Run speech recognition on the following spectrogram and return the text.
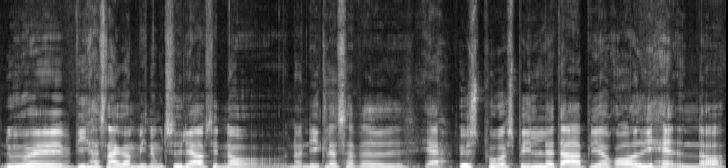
nu øh, vi har snakket om i nogle tidligere afsnit, når, når Niklas har været ja, øst på at spille, at der bliver røget i hallen, og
